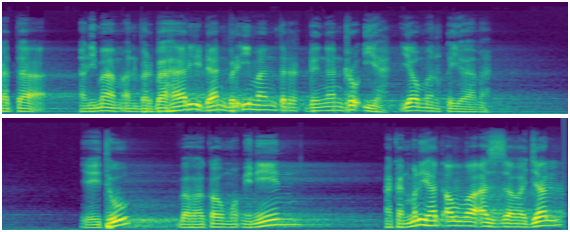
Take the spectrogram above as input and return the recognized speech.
kata Al-Imam Al-Barbahari dan beriman dengan ru'yah yaumal qiyamah. Yaitu bahwa kaum mukminin akan melihat Allah Azza wa Jal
